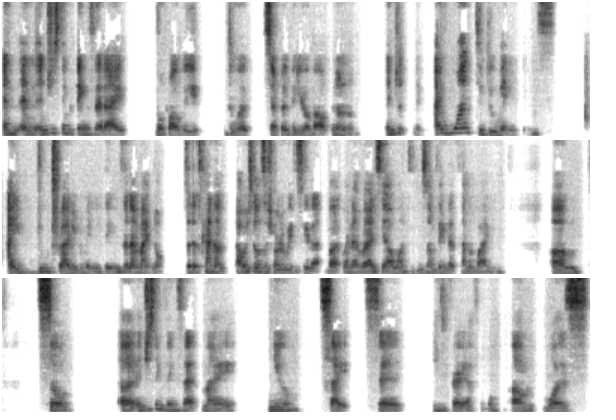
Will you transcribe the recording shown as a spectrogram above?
And, and interesting things that I will probably do a separate video about. No, no, no. I want to do many things. I do try to do many things and I might not. So that's kind of, I wish there was a shorter way to say that. But whenever I say I want to do something, that's kind of what I mean. Um, so, uh, interesting things that my new psych said, he's very affable, um, was,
